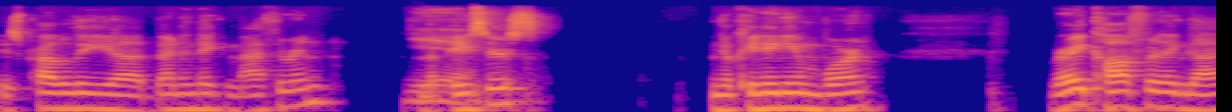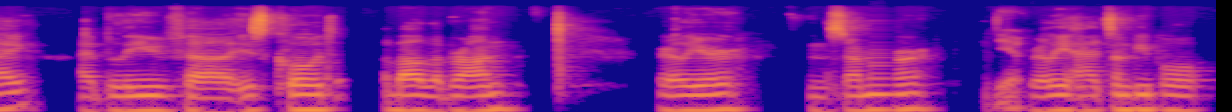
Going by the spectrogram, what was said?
is probably uh, Bennedict Mathurin. yeah. the Pacers. You know, Canadian born, very confident guy. I believe uh, his quote about LeBron earlier in the summer yeah. really had some people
